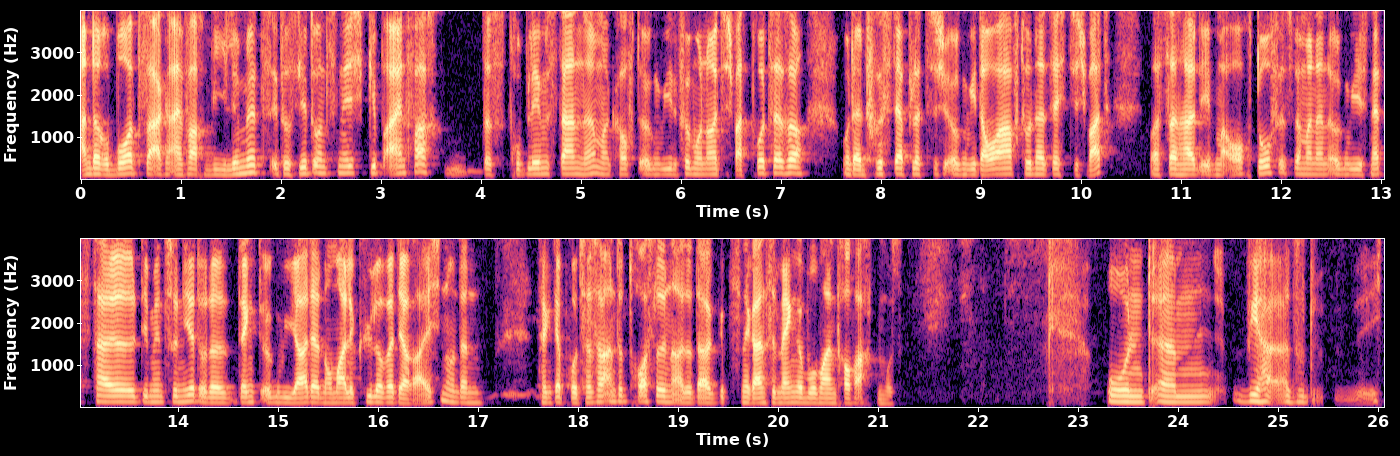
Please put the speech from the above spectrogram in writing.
Andere Boards sagen einfach, wie Limits, interessiert uns nicht, gib einfach. Das Problem ist dann, ne, man kauft irgendwie einen 95 Watt Prozessor und dann frisst der plötzlich irgendwie dauerhaft 160 Watt, was dann halt eben auch doof ist, wenn man dann irgendwie das Netzteil dimensioniert oder denkt irgendwie, ja, der normale Kühler wird ja reichen und dann fängt der Prozessor an zu drosseln. Also da gibt es eine ganze Menge, wo man drauf achten muss. Und ähm, wir, also ich,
